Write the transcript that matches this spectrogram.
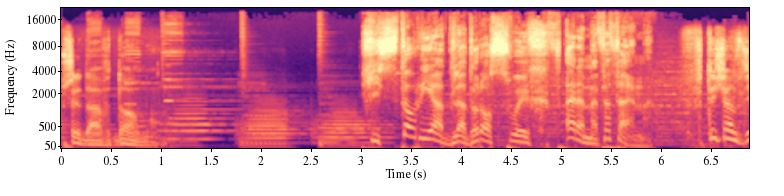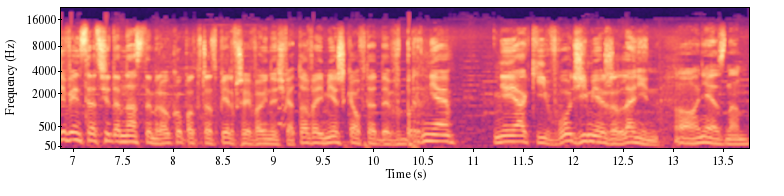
przyda w domu. Historia dla dorosłych w RMFFM. W 1917 roku podczas I wojny światowej mieszkał wtedy w Brnie niejaki Włodzimierz Lenin, O, nie znam.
